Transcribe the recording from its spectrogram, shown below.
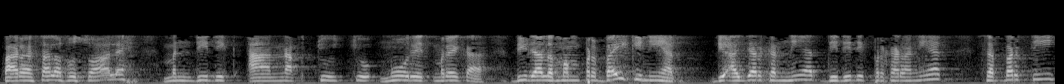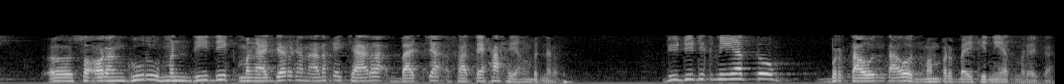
Para salafus saleh mendidik anak cucu murid mereka di dalam memperbaiki niat, diajarkan niat, dididik perkara niat seperti uh, seorang guru mendidik mengajarkan anaknya cara baca Fatihah yang benar. Dididik niat tuh bertahun-tahun memperbaiki niat mereka.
